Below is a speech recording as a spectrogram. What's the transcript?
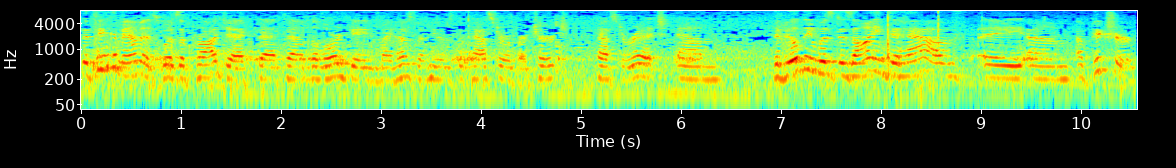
the Ten Commandments was a project that uh, the Lord gave my husband, who was the pastor of our church, Pastor Rich. Um, the building was designed to have a, um, a picture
